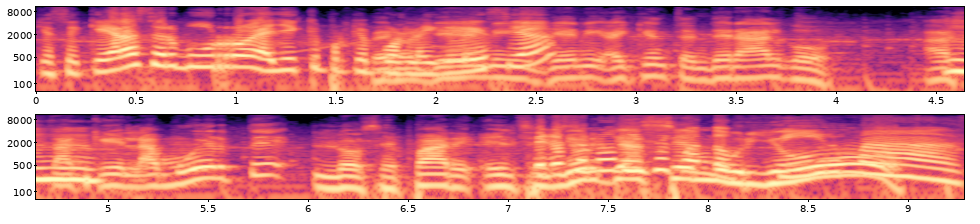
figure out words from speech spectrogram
Que se quiera hacer burro, allí que porque por la Jenny, iglesia. Jenny, hay que entender algo. Hasta que la muerte lo separe. El Pero Señor eso no ya dice se cuando murió. firmas,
